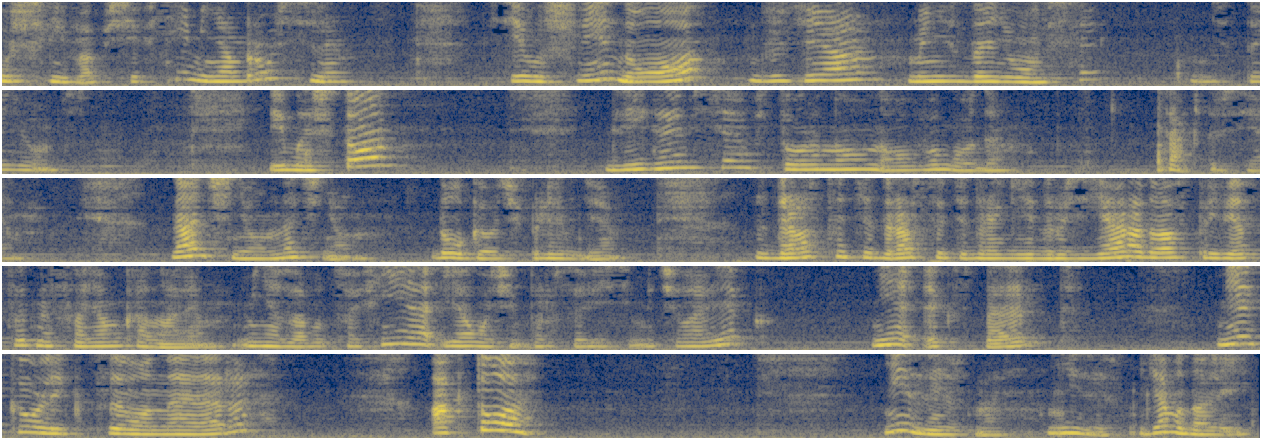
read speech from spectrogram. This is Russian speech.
ушли вообще, все меня бросили. Все ушли, но, друзья, мы не сдаемся. Не сдаемся. И мы что? Двигаемся в сторону Нового года. Так, друзья, начнем, начнем. Долгая очень прелюдия. Здравствуйте, здравствуйте, дорогие друзья! Рада вас приветствовать на своем канале. Меня зовут София, я очень профзависимый человек, не эксперт, не коллекционер. А кто? Неизвестно, неизвестно. Я водолей.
